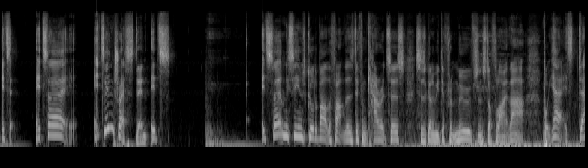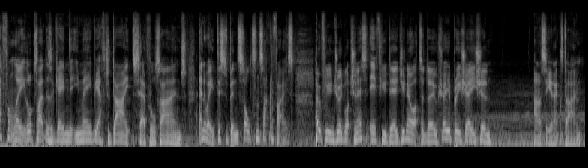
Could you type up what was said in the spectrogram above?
it's it's a uh, it's interesting. It's it certainly seems good about the fact that there's different characters, so there's going to be different moves and stuff like that. But yeah, it's definitely, it looks like there's a game that you maybe have to die several times. Anyway, this has been Salt and Sacrifice. Hopefully you enjoyed watching this. If you did, you know what to do. Show your appreciation, and I'll see you next time.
